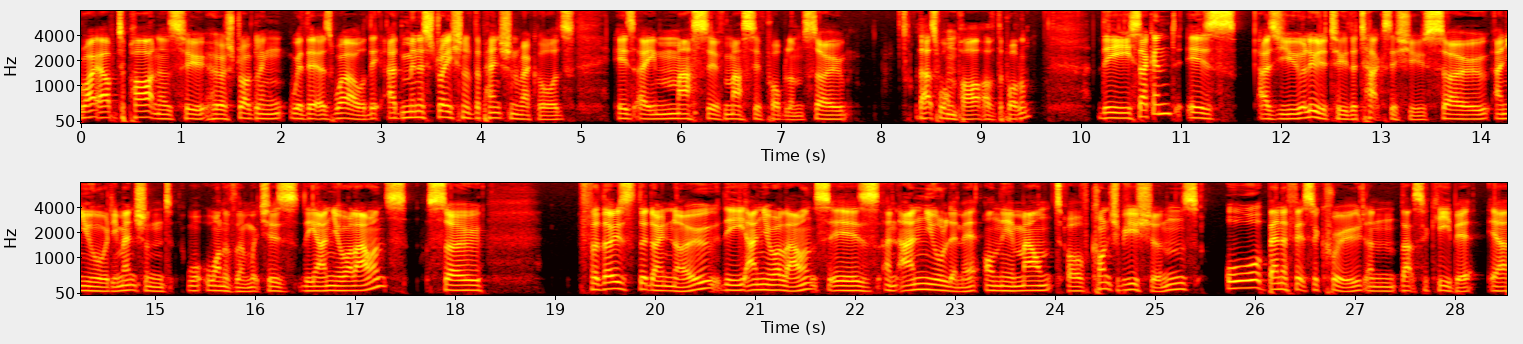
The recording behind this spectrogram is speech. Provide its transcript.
right up to partners who who are struggling with it as well. The administration of the pension records is a massive massive problem. So that's one part of the problem. The second is, as you alluded to, the tax issues. So, and you already mentioned one of them, which is the annual allowance. So, for those that don't know, the annual allowance is an annual limit on the amount of contributions or benefits accrued, and that's a key bit, yeah,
